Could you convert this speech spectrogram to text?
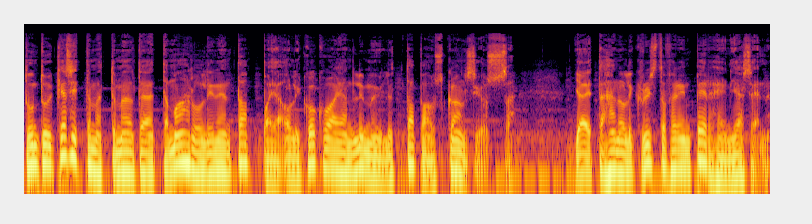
Tuntui käsittämättömältä, että mahdollinen tappaja oli koko ajan lymyillyt tapauskansiossa ja että hän oli Christopherin perheen jäsen,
